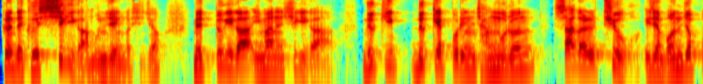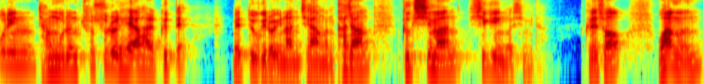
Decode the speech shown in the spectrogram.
그런데 그 시기가 문제인 것이죠. 메뚜기가 임하는 시기가 늦기, 늦게 뿌린 작물은 싹을 틔우고 이제 먼저 뿌린 작물은 추수를 해야 할 그때 메뚜기로 인한 재앙은 가장 극심한 시기인 것입니다. 그래서 왕은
